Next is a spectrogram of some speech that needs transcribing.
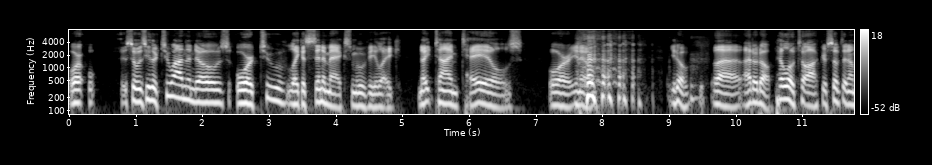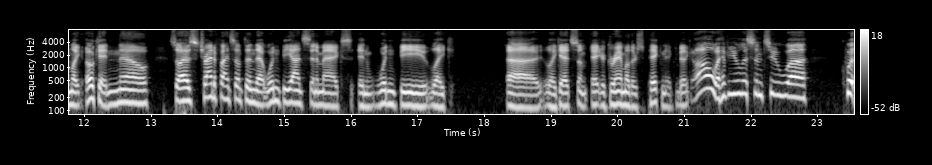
or so it was either too on the nose or too like a Cinemax movie, like Nighttime Tales, or you know, you know, uh, I don't know, Pillow Talk or something. I'm like, okay, no. So I was trying to find something that wouldn't be on Cinemax and wouldn't be like uh like at some at your grandmother's picnic to be like oh have you listened to uh qu-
